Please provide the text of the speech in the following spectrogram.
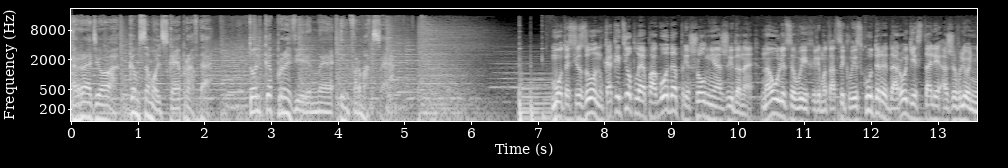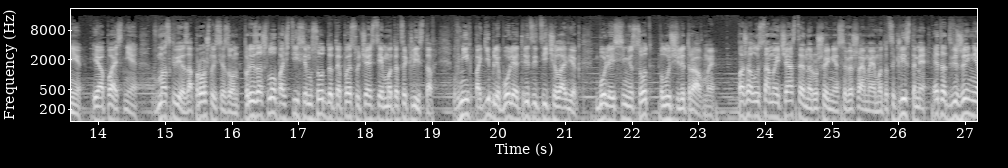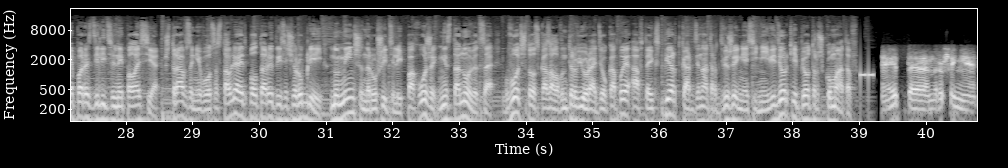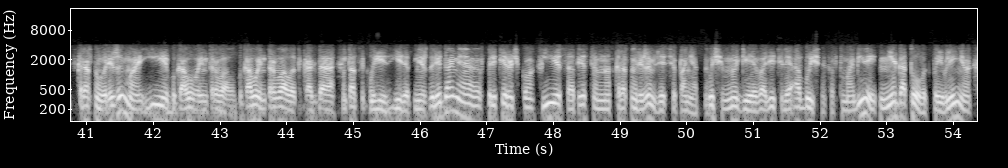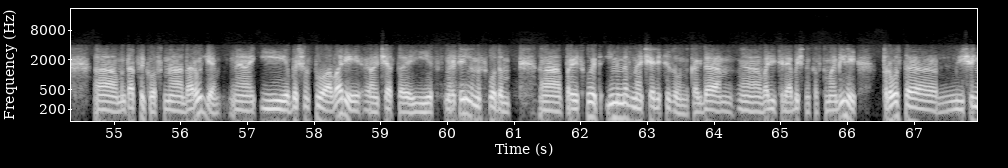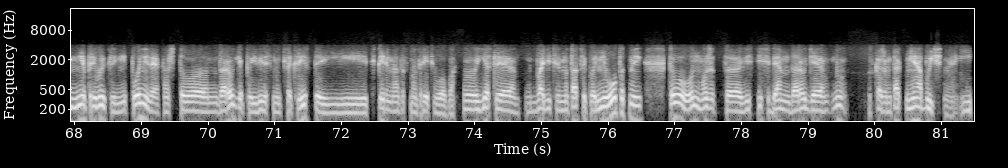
Радио «Комсомольская правда». Только проверенная информация. Мотосезон, как и теплая погода, пришел неожиданно. На улице выехали мотоциклы и скутеры, дороги стали оживленнее и опаснее. В Москве за прошлый сезон произошло почти 700 ДТП с участием мотоциклистов. В них погибли более 30 человек, более 700 получили травмы. Пожалуй, самое частое нарушение, совершаемое мотоциклистами, это движение по разделительной полосе. Штраф за него составляет полторы тысячи рублей, но меньше нарушителей, похоже, не становится. Вот что сказал в интервью Радио КП автоэксперт, координатор движения «Синие ведерки» Петр Шкуматов. Это нарушение скоростного режима и бокового интервала. Боковой интервал – это когда мотоцикл едет между рядами в притирочку, и, соответственно, скоростной режим здесь все понятно. Очень многие водители обычных автомобилей не готовы к появлению э, мотоциклов на дороге, э, и большинство аварий, э, часто и с смертельным исходом, э, происходит именно в начале сезона, когда э, водители обычных автомобилей просто еще не привыкли, не поняли, что на дороге появились мотоциклисты, и теперь надо смотреть в оба. Если водитель мотоцикла неопытный, то он может э, вести себя на дороге, ну, скажем так, необычно. И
